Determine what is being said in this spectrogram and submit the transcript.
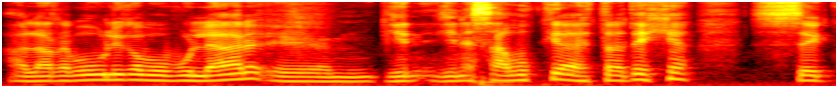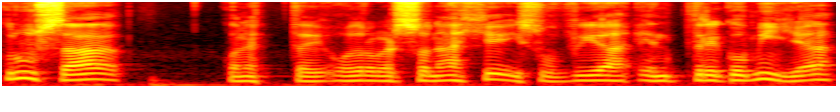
a la República Popular eh, y, en, y en esa búsqueda de estrategia se cruza con este otro personaje y sus vidas, entre comillas,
